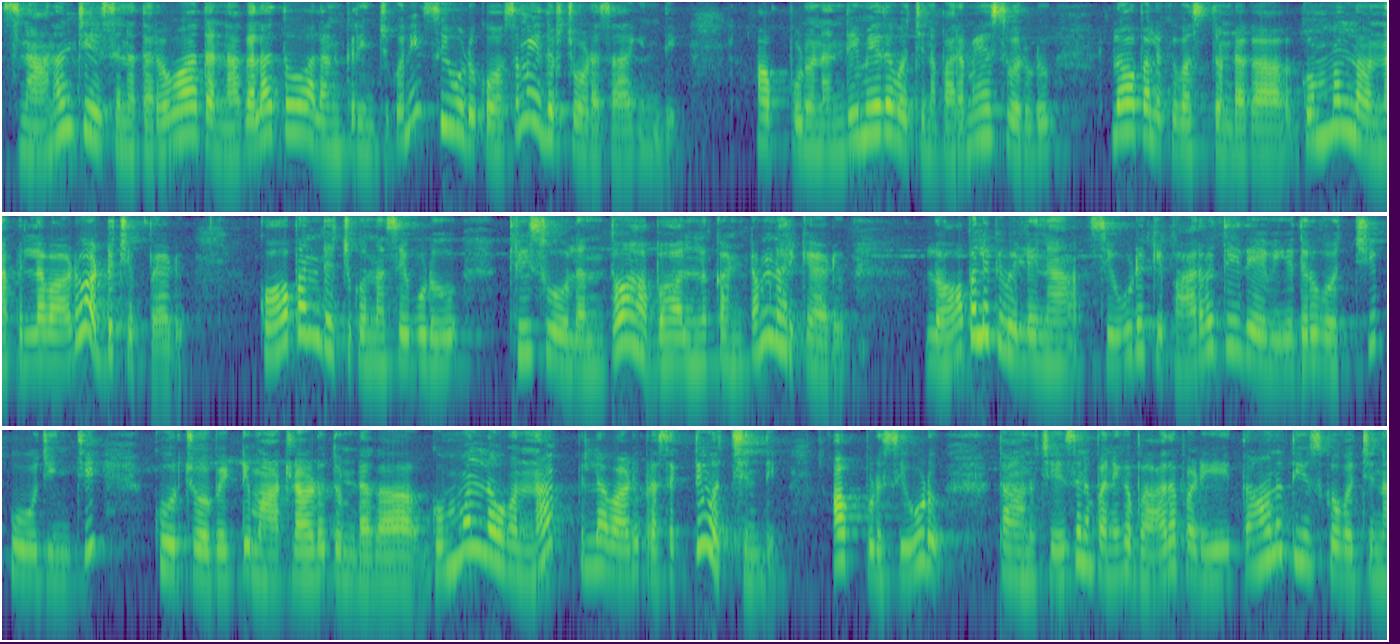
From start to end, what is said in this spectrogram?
స్నానం చేసిన తరువాత నగలతో అలంకరించుకొని శివుడు కోసం ఎదురు చూడసాగింది అప్పుడు నంది మీద వచ్చిన పరమేశ్వరుడు లోపలికి వస్తుండగా గుమ్మంలో ఉన్న పిల్లవాడు అడ్డు చెప్పాడు. కోపం తెచ్చుకున్న శివుడు త్రిశూలంతో ఆ బాలును కంఠం నరికాడు. లోపలికి వెళ్ళిన శివుడికి పార్వతీదేవి ఎదురు వచ్చి పూజించి కూర్చోబెట్టి మాట్లాడుతుండగా గుమ్మంలో ఉన్న పిల్లవాడి ప్రసక్తి వచ్చింది. అప్పుడు శివుడు తాను చేసిన పనికి బాధపడి తాను తీసుకువచ్చిన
